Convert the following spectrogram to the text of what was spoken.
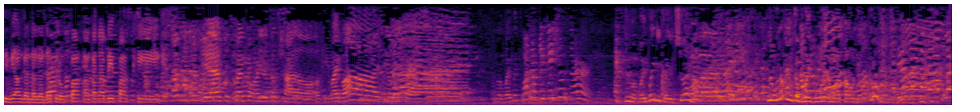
si May ang ganda-ganda, pero pa, ang katabi pa, si... Yes, subscribe to our YouTube channel. Okay, bye-bye! See you later. Bye-bye, What application, sir? Bye-bye, di kayo dyan. Ano, wala kayong kabuhay-buhay ang mga tao dito.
